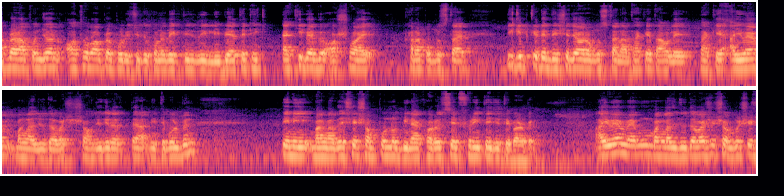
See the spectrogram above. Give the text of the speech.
আপনার আপনজন অথবা আপনার পরিচিত কোনো ব্যক্তি যদি লিবিয়াতে ঠিক একইভাবে অসহায়, খারাপ অবস্থায় টিকিট কেটে দেশে যাওয়ার অবস্থা না থাকে, তাহলে তাকে আইওএম বাংলাদেশ দূতাবাসের সহযোগিতা নিতে বলবেন। তিনি বাংলাদেশে সম্পূর্ণ বিনা খরচে ফ্রিতে যেতে পারবেন। আইওএম এবং বাংলাদেশ দূতাবাসের সর্বশেষ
